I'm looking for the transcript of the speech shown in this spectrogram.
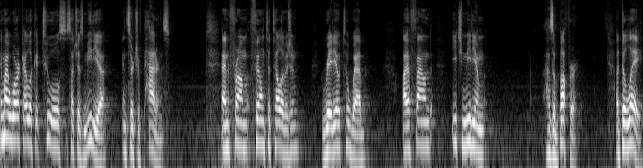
In my work, I look at tools such as media in search of patterns. And from film to television, radio to web, I have found each medium has a buffer, a delay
